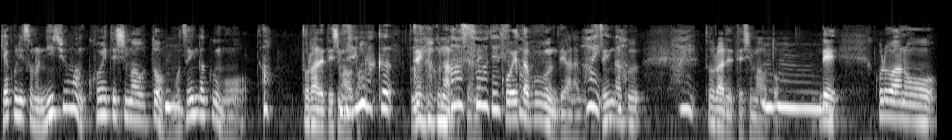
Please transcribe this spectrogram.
逆にその20万超えてしまうと、うん、もう全額も取られてしまうと、全額。全額なんですよね、超えた部分ではなく、全額取られてしまうと、でこれはあの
